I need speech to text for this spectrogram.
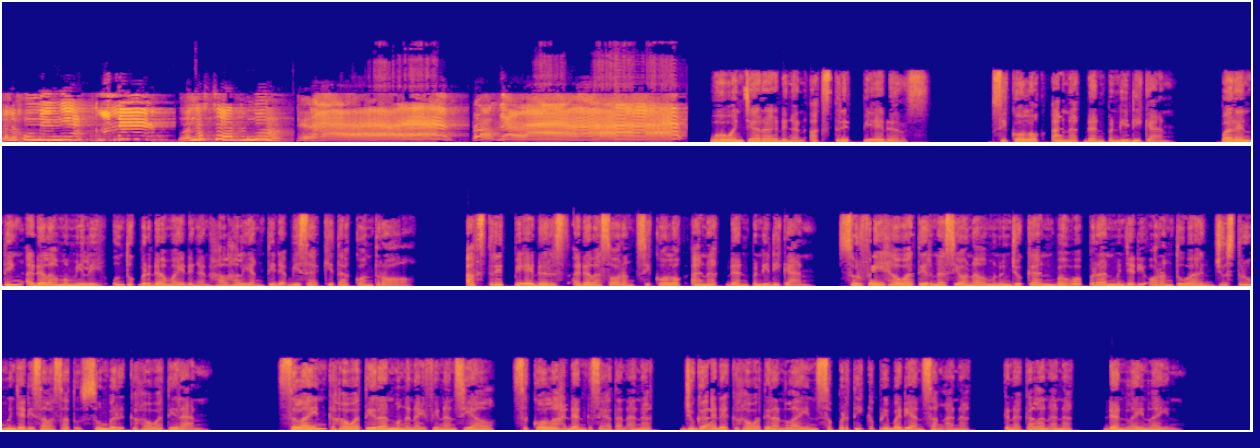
Mana komennya? Mana? Mana share-nya? Wawancara dengan Akstrid Pieders. Psikolog anak dan pendidikan. Parenting adalah memilih untuk berdamai dengan hal-hal yang tidak bisa kita kontrol. Akstrid Pieders adalah seorang psikolog anak dan pendidikan. Survei khawatir nasional menunjukkan bahwa peran menjadi orang tua justru menjadi salah satu sumber kekhawatiran. Selain kekhawatiran mengenai finansial, sekolah dan kesehatan anak, juga ada kekhawatiran lain seperti kepribadian sang anak, kenakalan anak, dan lain-lain.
